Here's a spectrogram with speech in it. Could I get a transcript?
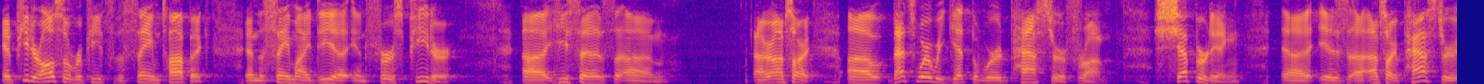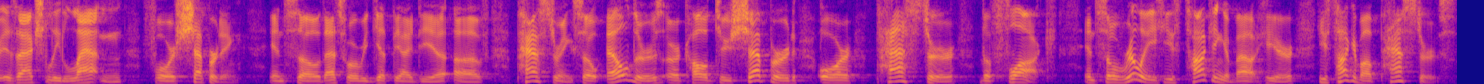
And Peter also repeats the same topic and the same idea in 1 Peter. Uh, he says, um, or, I'm sorry, uh, that's where we get the word pastor from. Shepherding uh, is, uh, I'm sorry, pastor is actually Latin for shepherding. And so that's where we get the idea of pastoring. So elders are called to shepherd or pastor the flock. And so, really, he's talking about here, he's talking about pastors.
